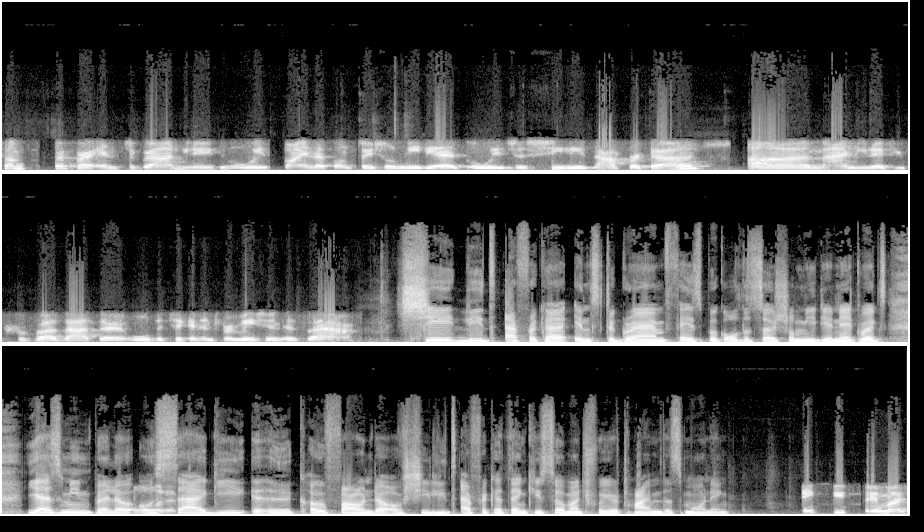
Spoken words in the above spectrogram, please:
some prefer Instagram, you know, you can always find us on social media. It's always just She Leads Africa. Um, and, you know, if you prefer that, there, all the ticket information is there. She leads Africa, Instagram, Facebook, all the social media networks. Yasmin Belo All of it. Osagie, uh, co founder of She Leads Africa, thank you so much for your time this morning. Thank you so much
